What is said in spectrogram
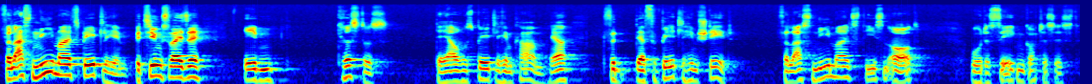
Verlass niemals Bethlehem, beziehungsweise eben Christus, der ja auch aus Bethlehem kam, ja, für, der für Bethlehem steht. Verlass niemals diesen Ort, wo das Segen Gottes ist.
